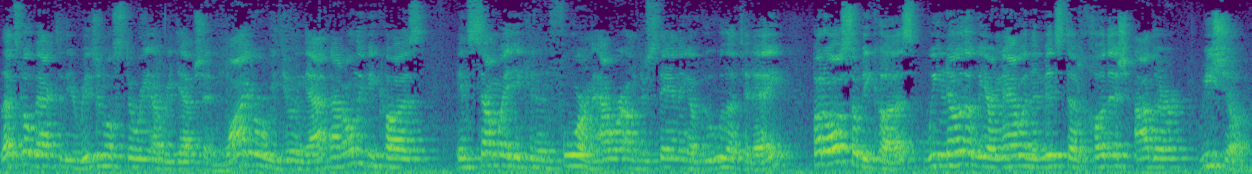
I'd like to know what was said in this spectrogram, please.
Let's go back to the original story of redemption. Why were we doing that? Not only because in some way it can inform our understanding of Geula today, but also because we know that we are now in the midst of Chodesh Adar Rishon.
